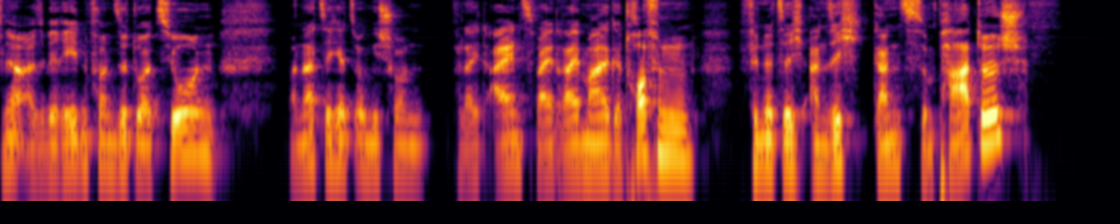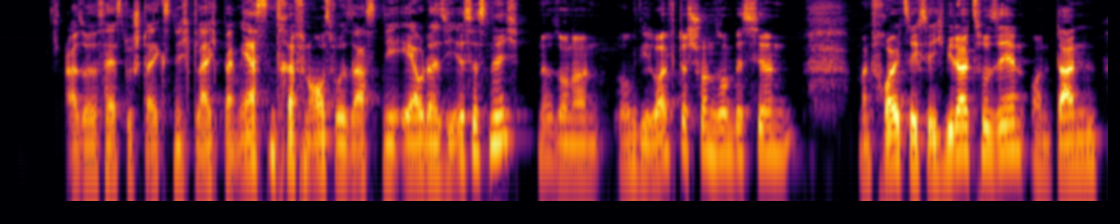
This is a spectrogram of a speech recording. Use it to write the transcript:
ja, also wir reden von Situationen, man hat sich jetzt irgendwie schon vielleicht ein, zwei, dreimal getroffen, findet sich an sich ganz sympathisch, also das heißt, du steigst nicht gleich beim ersten Treffen aus, wo du sagst, nee, er oder sie ist es nicht, ne, sondern irgendwie läuft es schon so ein bisschen. Man freut sich, sich wiederzusehen und dann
